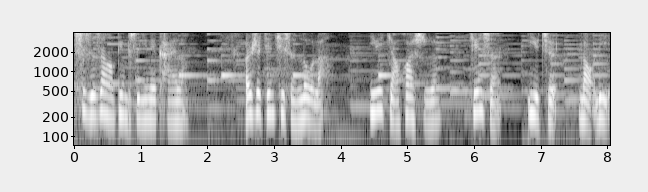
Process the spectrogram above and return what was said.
事实上，并不是因为开了，而是精气神漏了。因为讲话时，精神、意志、脑力、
